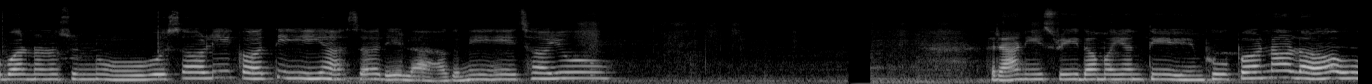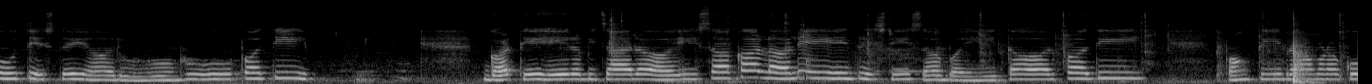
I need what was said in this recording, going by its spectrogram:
वर्णन सुन्नुहोस् अलिकति आश्चर्य लाग्नेछ यो। रानी श्री दमयन्ती भूप नलौ त्यस्तै अरू भूपति। गर्थे हेर विचार सकलले दृष्टि सबैतर्फ दिई पङ्क्ति ब्राह्मणको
